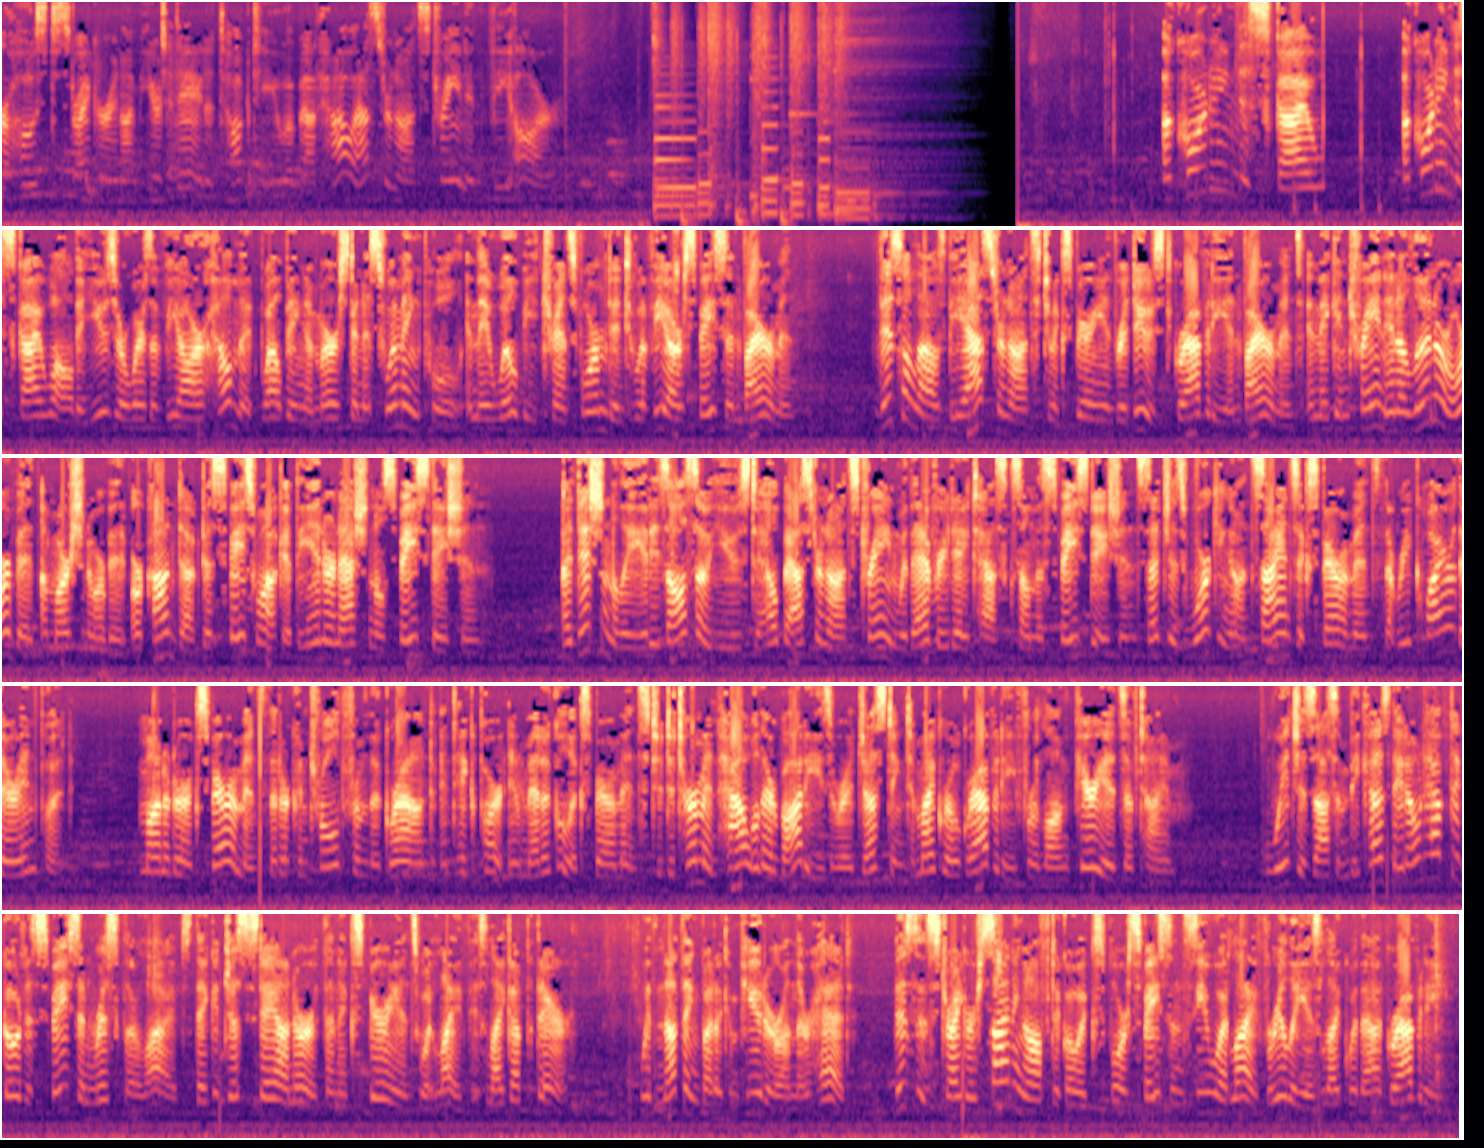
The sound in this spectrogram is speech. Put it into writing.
your host Stryker and I'm here today to talk to you about how astronauts train in VR. According to Sky According to Skywall, the user wears a VR helmet while being immersed in a swimming pool and they will be transformed into a VR space environment. This allows the astronauts to experience reduced gravity environments and they can train in a lunar orbit, a Martian orbit, or conduct a spacewalk at the International Space Station. Additionally, it is also used to help astronauts train with everyday tasks on the space station such as working on science experiments that require their input, monitor experiments that are controlled from the ground, and take part in medical experiments to determine how well their bodies are adjusting to microgravity for long periods of time. Which is awesome because they don't have to go to space and risk their lives. They could just stay on Earth and experience what life is like up there with nothing but a computer on their head. This is Striker signing off to go explore space and see what life really is like without gravity.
